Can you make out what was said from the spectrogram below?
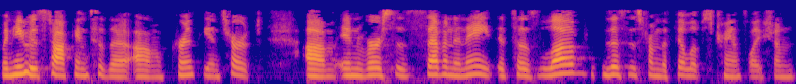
when he was talking to the um, Corinthian church. Um, in verses 7 and 8, it says, love, this is from the Phillips translation,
